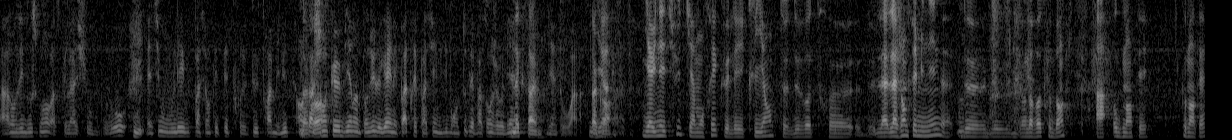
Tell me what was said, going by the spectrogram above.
allons-y doucement parce que là, je suis au boulot. Mm. Mais si vous voulez, vous patientez peut-être 2-3 minutes, en sachant que, bien entendu, le gars il n'est pas très patient. Il me dit, bon, de toutes les façons, je reviens Next time. bientôt. Voilà. D'accord. Il y, a, une étude qui a montré que les clientes de votre. De la, jante féminine de, dans votre banque a augmenté. Commentaire?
